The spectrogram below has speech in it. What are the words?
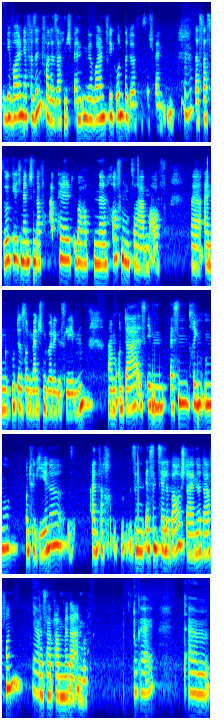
wir wollen ja für sinnvolle Sachen spenden, wir wollen für die Grundbedürfnisse spenden. Mhm. Das, was wirklich Menschen davon abhält, überhaupt eine Hoffnung zu haben auf äh, ein gutes und menschenwürdiges Leben. Ähm, und da ist eben Essen, Trinken und Hygiene einfach sind essentielle Bausteine davon. Ja. Deshalb haben wir da angefangen. Okay. Ähm,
